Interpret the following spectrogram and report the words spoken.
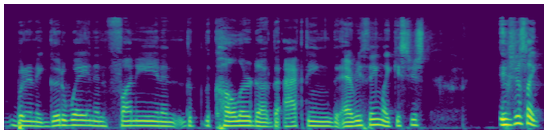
but in a good way, and then funny, and then the the color, the the acting, the everything. Like it's just, it's just like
